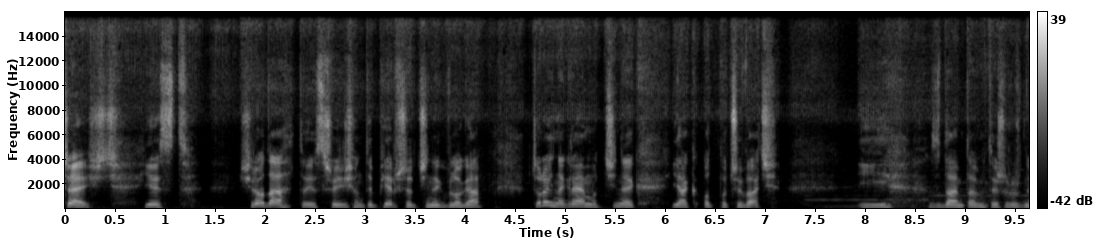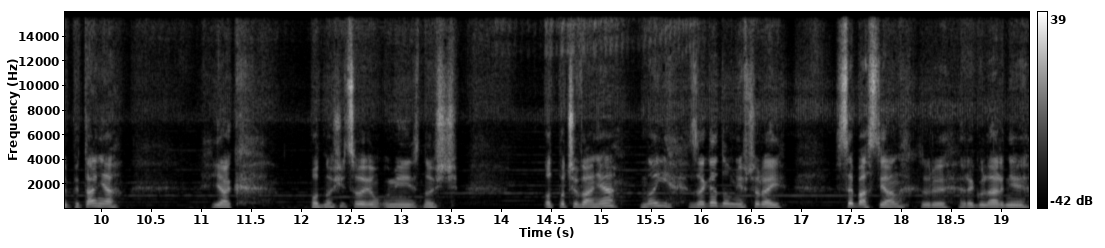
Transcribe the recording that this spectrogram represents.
Cześć, jest środa, to jest 61 odcinek vloga. Wczoraj nagrałem odcinek jak odpoczywać i zadałem tam też różne pytania, jak podnosić swoją umiejętność odpoczywania. No i zagadał mnie wczoraj Sebastian, który regularnie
